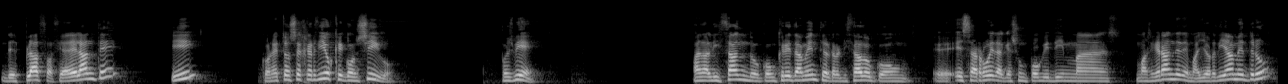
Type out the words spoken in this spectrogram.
desplazo hacia adelante y con estos ejercicios, ¿qué consigo? Pues bien, analizando concretamente el realizado con eh, esa rueda que es un poquitín más, más grande, de mayor diámetro,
